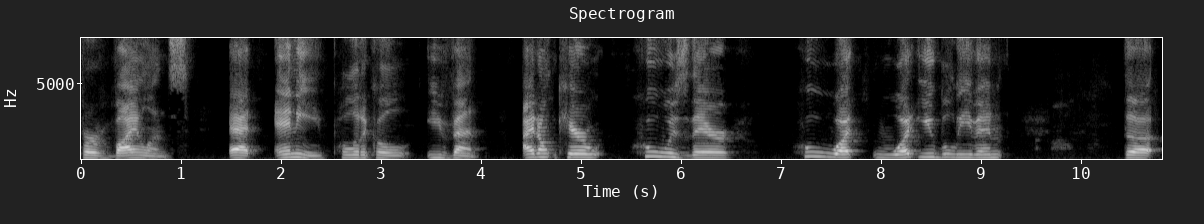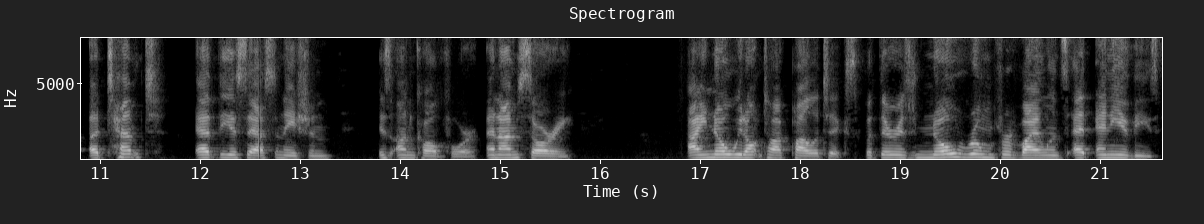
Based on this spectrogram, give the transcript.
for violence at any political event. I don't care who was there, who what what you believe in. The attempt at the assassination is uncalled for, and I'm sorry. I know we don't talk politics, but there is no room for violence at any of these.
